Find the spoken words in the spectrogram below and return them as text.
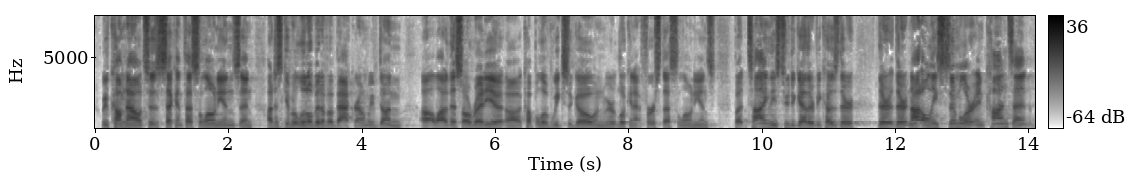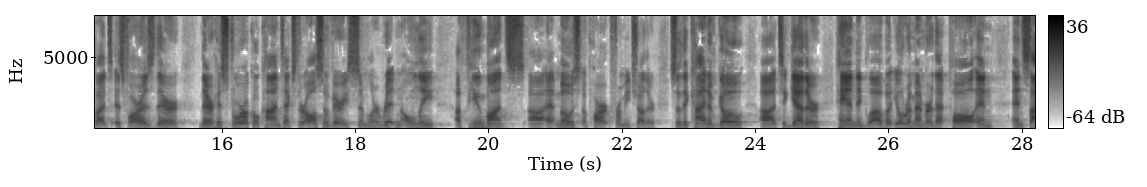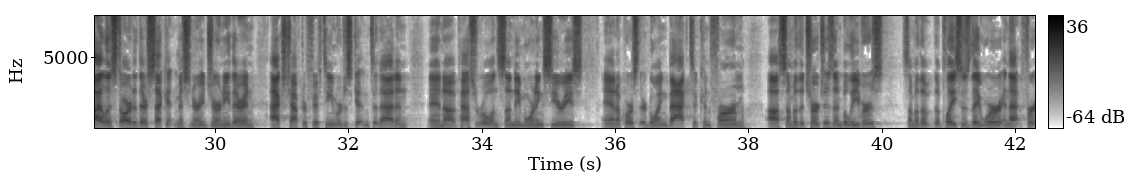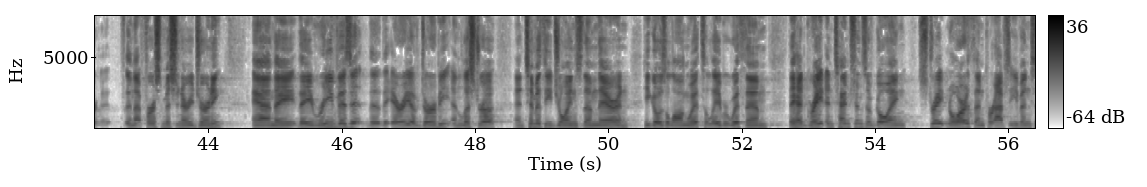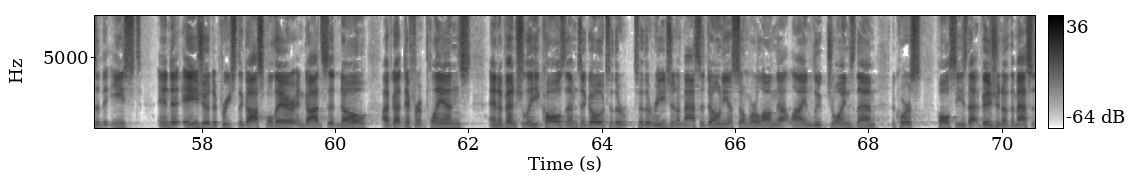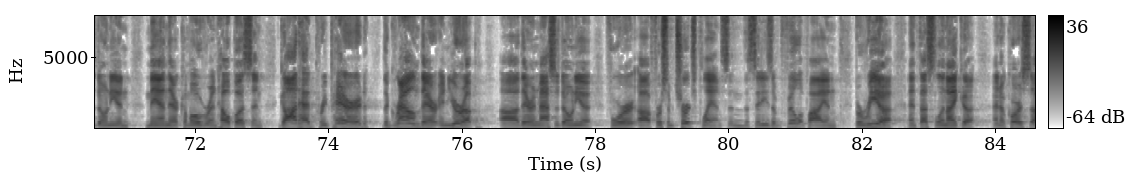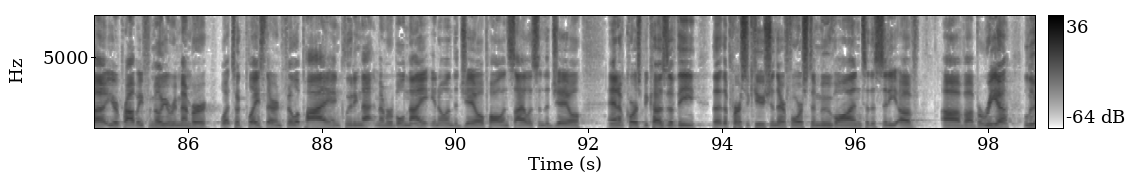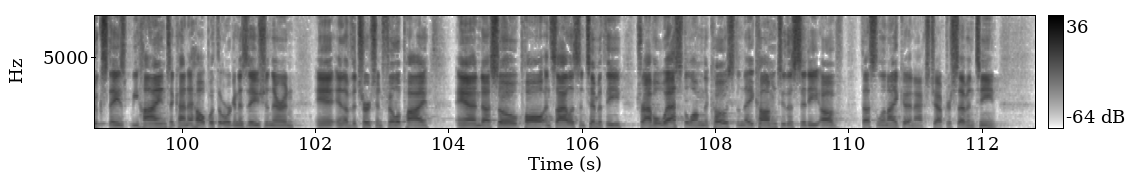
We've come now to Second Thessalonians, and I'll just give a little bit of a background. We've done uh, a lot of this already a, a, couple of weeks ago, and we were looking at First Thessalonians. But tying these two together because they're, they're, they're not only similar in content, but as far as their, their historical context, they're also very similar, written only a few months uh, at most apart from each other. So they kind of go uh, together hand in glove. But you'll remember that Paul and, and Silas started their second missionary journey there in Acts chapter 15. We're just getting to that and, and uh, Pastor Roland's Sunday morning series. And of course, they're going back to confirm uh, some of the churches and believers, some of the, the places they were in that, fir- in that first missionary journey and they, they revisit the, the area of Derbe and Lystra and Timothy joins them there, and he goes along with to labor with them. They had great intentions of going straight north and perhaps even to the east into Asia to preach the gospel there, and God said, No, I've got different plans. And eventually he calls them to go to the, to the region of Macedonia. Somewhere along that line, Luke joins them. Of course, Paul sees that vision of the Macedonian man there come over and help us. And God had prepared the ground there in Europe uh, there in Macedonia for, uh, for some church plants in the cities of Philippi and Berea and Thessalonica. And of course, uh, you're probably familiar. Remember what took place there in Philippi, including that memorable night, you know, in the jail, Paul and Silas in the jail. And of course, because of the, the, the persecution, they're forced to move on to the city of, of uh, Berea. Luke stays behind to kind of help with the organization there in, in, of the church in Philippi. And uh, so Paul and Silas and Timothy travel west along the coast, and they come to the city of Thessalonica in Acts chapter 17.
